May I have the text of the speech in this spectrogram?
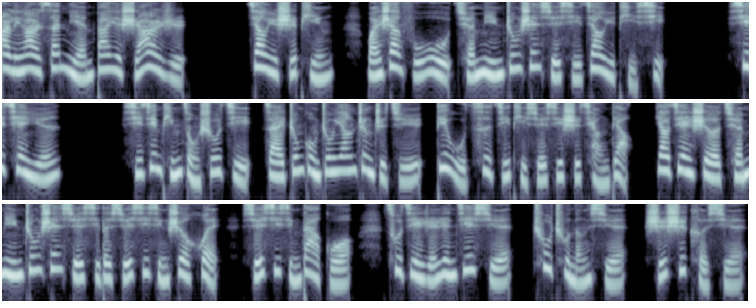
二零二三年八月十二日，教育时评：完善服务全民终身学习教育体系。谢倩云，习近平总书记在中共中央政治局第五次集体学习时强调，要建设全民终身学习的学习型社会、学习型大国，促进人人皆学、处处能学、时时可学，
